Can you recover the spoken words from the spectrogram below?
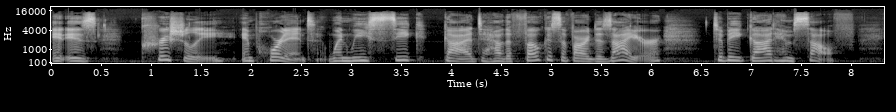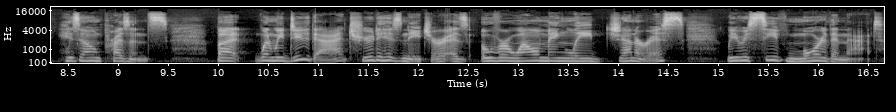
It is crucially important when we seek God to have the focus of our desire to be God Himself, His own presence. But when we do that, true to His nature, as overwhelmingly generous, we receive more than that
